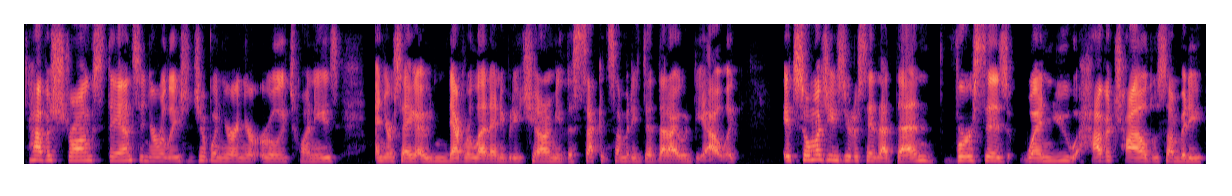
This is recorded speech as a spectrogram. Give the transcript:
to have a strong stance in your relationship when you're in your early 20s and you're saying, I would never let anybody cheat on me. The second somebody did that, I would be out. Like, it's so much easier to say that then versus when you have a child with somebody,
